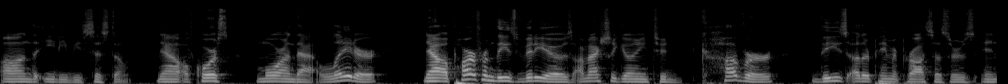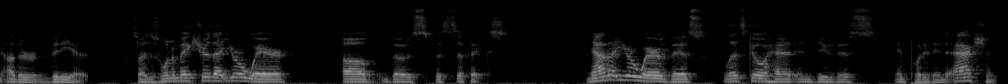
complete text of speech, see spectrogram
on the EDB system. Now, of course, more on that later. Now, apart from these videos, I'm actually going to cover these other payment processors in other videos. So I just want to make sure that you're aware of those specifics. Now that you're aware of this, let's go ahead and do this and put it into action.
